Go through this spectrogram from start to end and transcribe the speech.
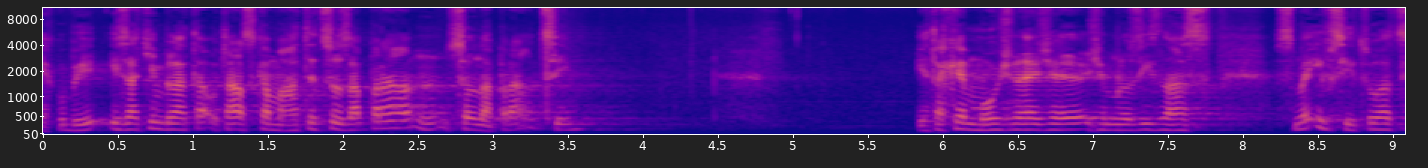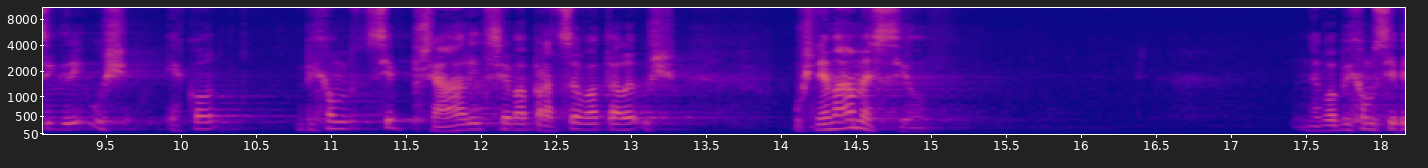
Jakoby i zatím byla ta otázka, máte co, za prá- co na práci? Je také možné, že, že mnozí z nás jsme i v situaci, kdy už jako bychom si přáli třeba pracovat, ale už, už nemáme sil. Nebo bychom si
